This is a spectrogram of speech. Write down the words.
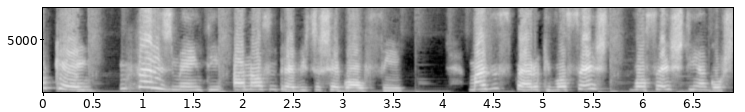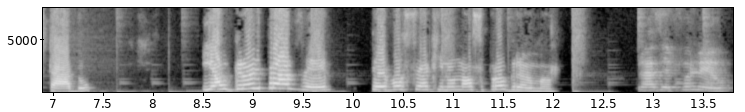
Ok, infelizmente a nossa entrevista chegou ao fim mas espero que vocês, vocês tenham gostado. E é um grande prazer ter você aqui no nosso programa. Prazer foi meu.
